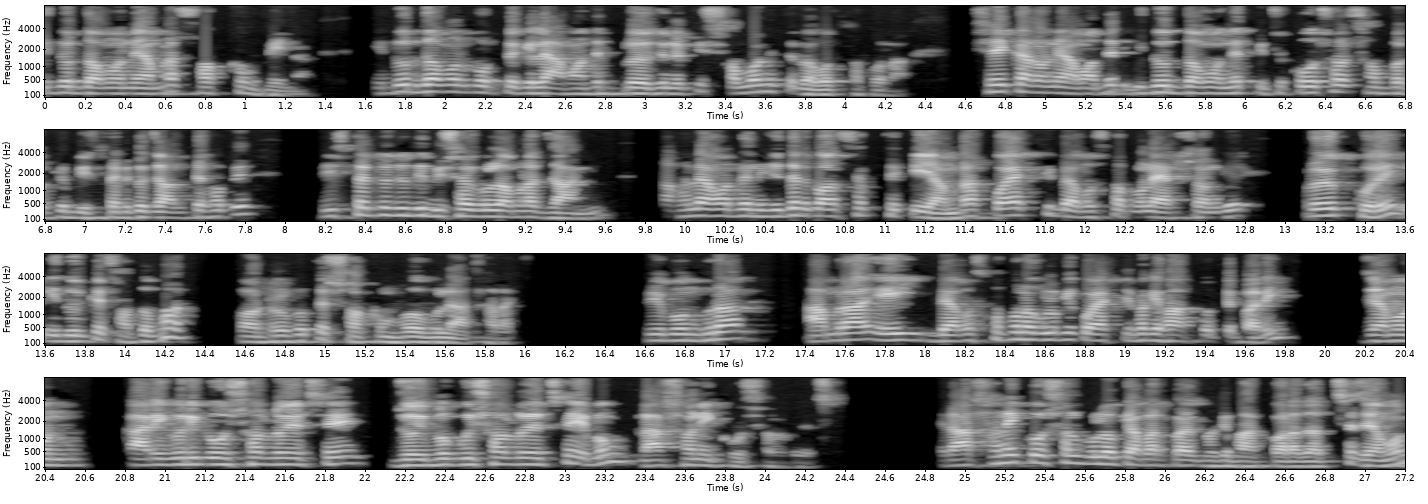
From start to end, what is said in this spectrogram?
ইঁদুর দমনে আমরা সক্ষম হই না। ইঁদুর দমন করতে গেলে আমাদের প্রয়োজন একটি সমন্বিত ব্যবস্থাপনা। সেই কারণে আমাদের ইঁদুর দমনের কিছু কৌশল সম্পর্কে বিস্তারিত জানতে হবে। বিস্তারিত যদি বিষয়গুলো আমরা জানি, তাহলে আমাদের নিজেদের কনসেপ্ট থেকেই আমরা কয়েকটি ব্যবস্থাপনা একসঙ্গে প্রয়োগ করে ইঁদুরকে শতভাগ কন্ট্রোল করতে সক্ষম হব বলে আশা রাখি। প্রিয় বন্ধুরা, আমরা এই ব্যবস্থাপনাগুলোকে কয়েকটি ভাগে ভাগ করতে পারি। যেমন কারিগরি কৌশল রয়েছে, জৈব কৌশল রয়েছে এবং রাসায়নিক কৌশল রয়েছে। রাসায়নিক কৌশলগুলোকে আবার কয়েক ভাগে ভাগ করা যাচ্ছে। যেমন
